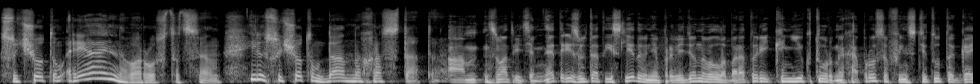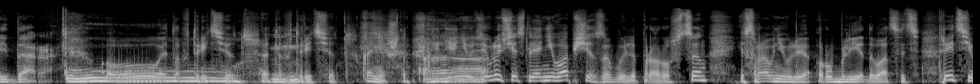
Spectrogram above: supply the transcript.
с учетом реального роста цен или с учетом данных Росстата? А, смотрите, это результаты исследования, проведенного лабораторией конъюнктурных опросов Института Гайдара. О, это авторитет. Это авторитет, конечно. Я не удивлюсь, если они вообще забыли про рост цен и сравнивали рубли 23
